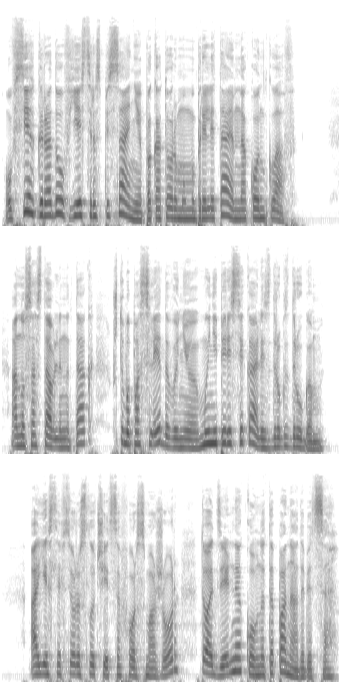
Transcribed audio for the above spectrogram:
У всех городов есть расписание, по которому мы прилетаем на конклав. Оно составлено так, чтобы по следованию мы не пересекались друг с другом. А если все же случится форс-мажор, то отдельная комната понадобится.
